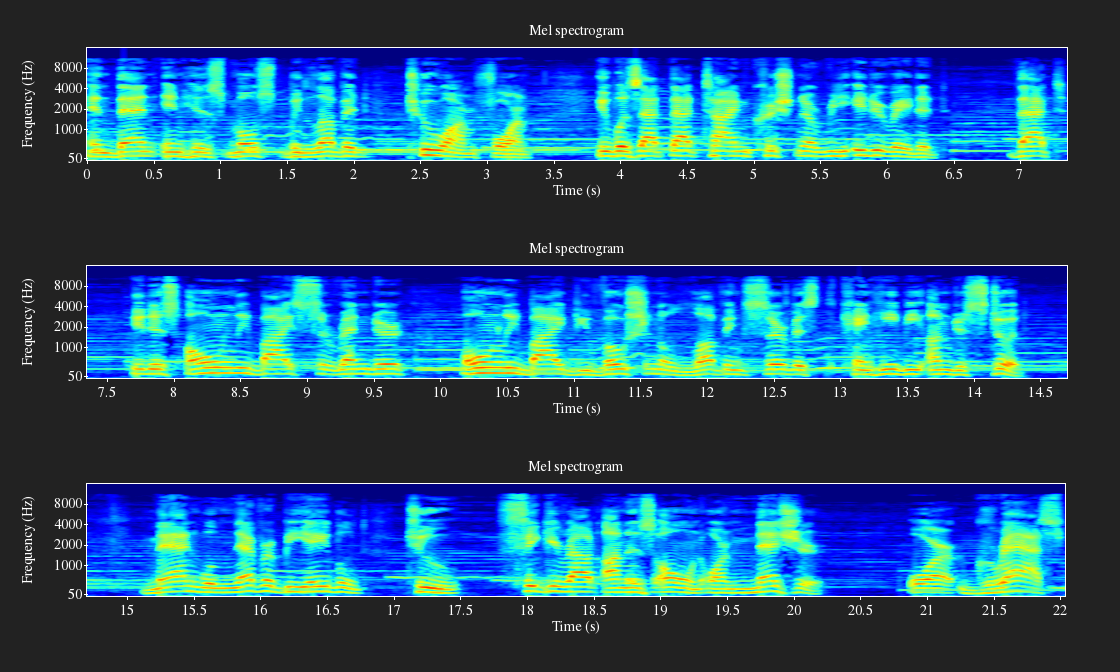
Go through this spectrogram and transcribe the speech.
and then in his most beloved two arm form. It was at that time Krishna reiterated that it is only by surrender, only by devotional loving service can he be understood. Man will never be able to figure out on his own or measure or grasp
